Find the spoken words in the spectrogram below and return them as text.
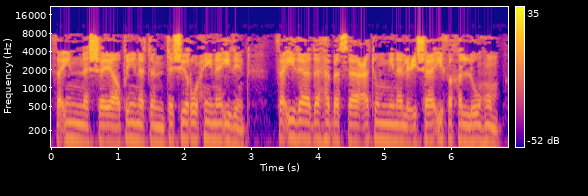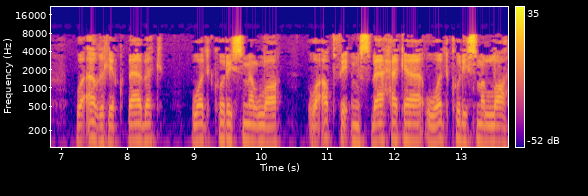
فإن الشياطين تنتشر حينئذ. فإذا ذهب ساعة من العشاء فخلوهم وأغلق بابك واذكر اسم الله وأطفئ مصباحك واذكر اسم الله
